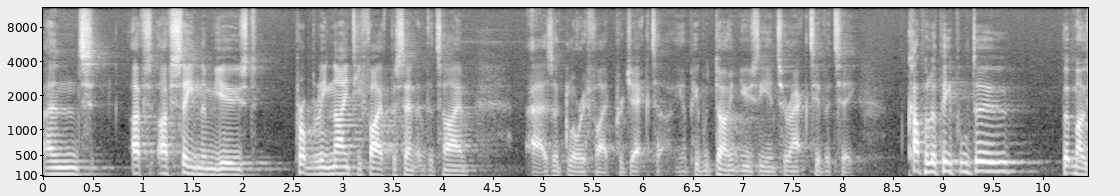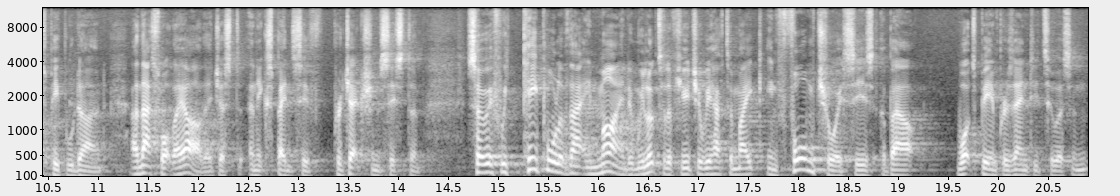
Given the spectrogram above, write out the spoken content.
And I've, I've seen them used probably 95% of the time as a glorified projector. You know, people don't use the interactivity. A couple of people do, but most people don't. And that's what they are. They're just an expensive projection system. So if we keep all of that in mind and we look to the future, we have to make informed choices about what's being presented to us and,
